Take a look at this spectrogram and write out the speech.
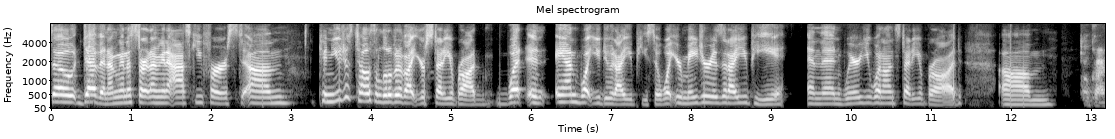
so, Devin, I'm going to start. I'm going to ask you first. Um, can you just tell us a little bit about your study abroad, what and, and what you do at IUP? So, what your major is at IUP, and then where you went on study abroad. Um, okay.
